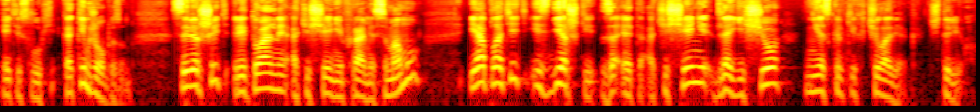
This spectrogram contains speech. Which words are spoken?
эти слухи. Каким же образом? Совершить ритуальное очищение в храме самому – и оплатить издержки за это очищение для еще нескольких человек, четырех.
